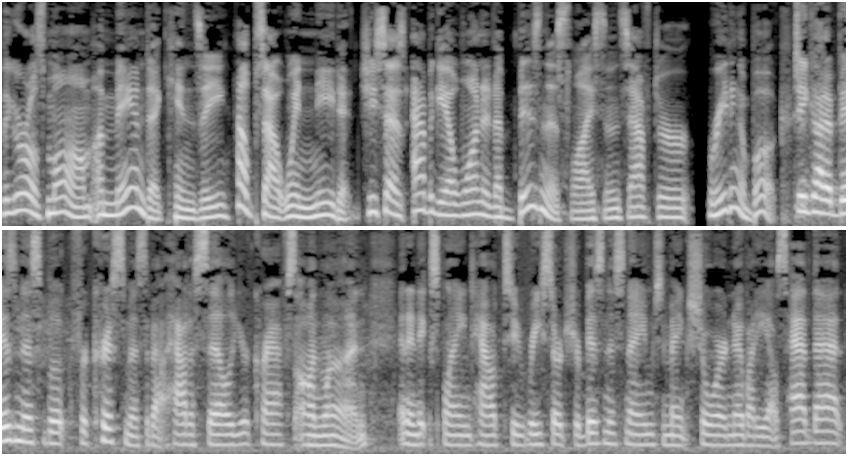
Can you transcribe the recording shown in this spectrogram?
The girl's mom, Amanda Kinsey, helps out when needed. She says Abigail wanted a business license after reading a book. She got a business book for Christmas about how to sell your crafts online, and it explained how to research your business name to make sure nobody else had that,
